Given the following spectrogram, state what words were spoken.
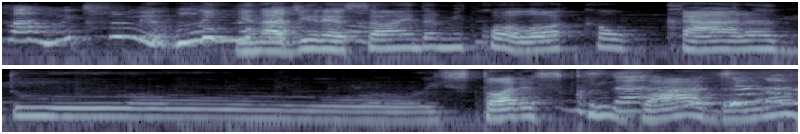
faz, muito filme ruim, né? E na direção ainda me coloca o cara do Histórias Cruzadas, né?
